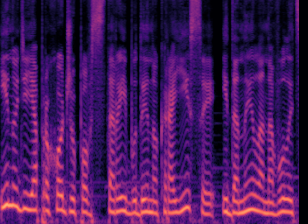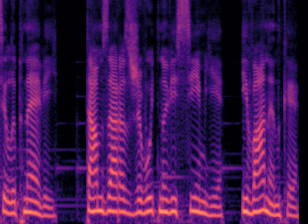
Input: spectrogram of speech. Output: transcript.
Іноді я проходжу повз старий будинок Раїси і Данила на вулиці Липневій. Там зараз живуть нові сім'ї, Іваненки,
